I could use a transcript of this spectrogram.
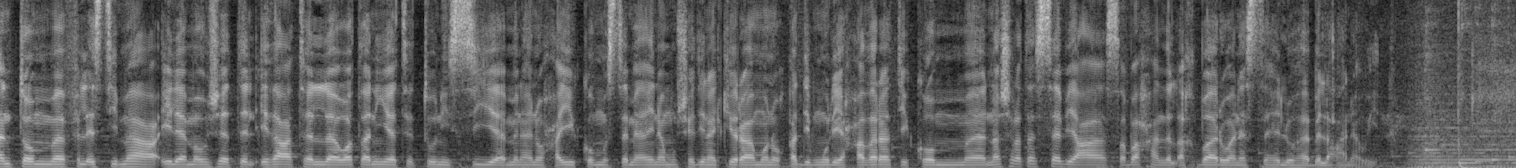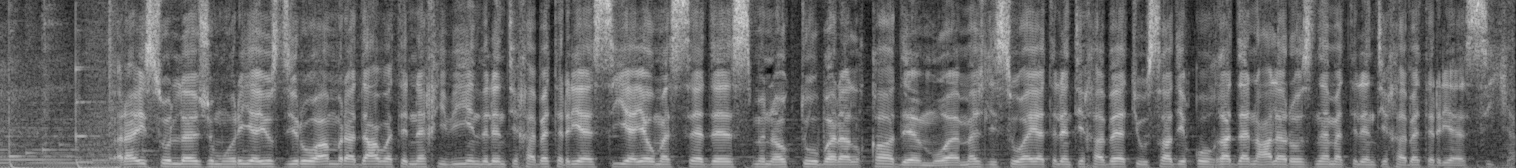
أنتم في الاستماع إلى موجات الإذاعة الوطنية التونسية. منها نحييكم مستمعينا مشاهدينا الكرام ونقدم لحضراتكم نشرة السابعة صباحا للأخبار ونستهلها بالعناوين. رئيس الجمهورية يصدر أمر دعوة الناخبين للانتخابات الرئاسية يوم السادس من أكتوبر القادم ومجلس هيئة الانتخابات يصادق غدا على رزنامة الانتخابات الرئاسية.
